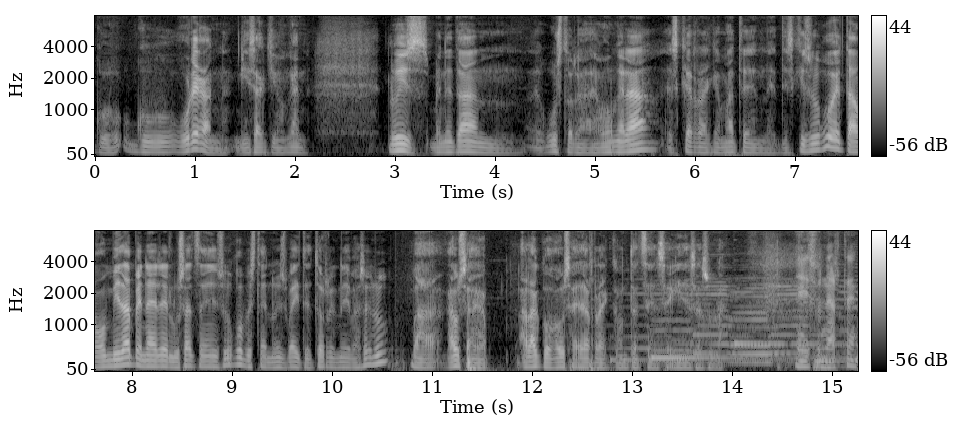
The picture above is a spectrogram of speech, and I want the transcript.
gu, gu, guregan, gizakiongan. Luis, benetan gustora egon gara, eskerrak ematen dizkizugu, eta gonbidapena ere lusatzen dizugu, beste noiz baita etorri nahi bazeru, ba, gauza, alako gauza ederrak kontatzen segidezazuna. Ez arte.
